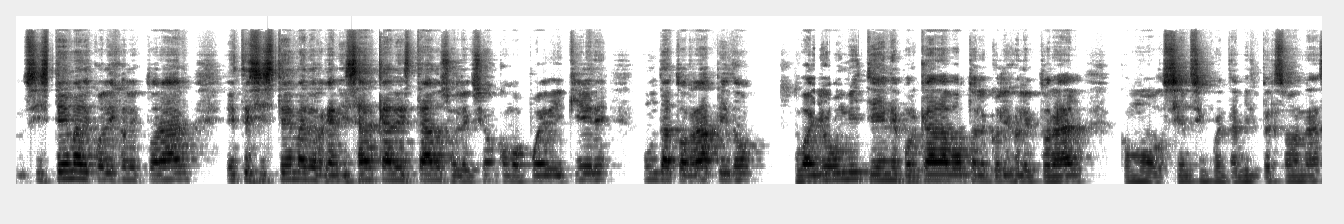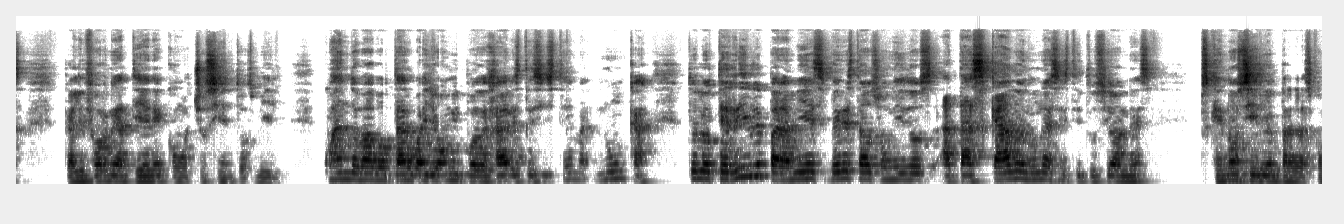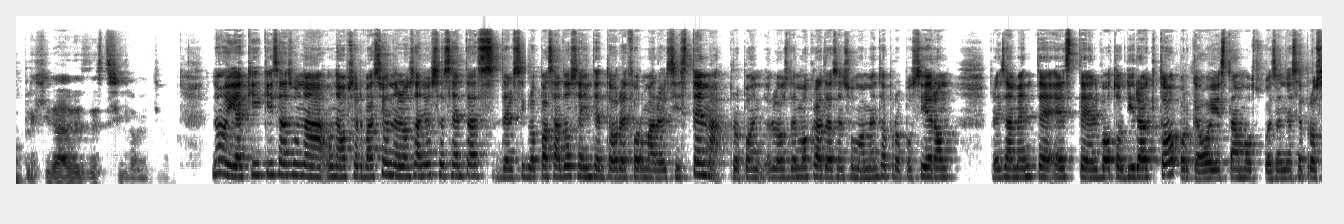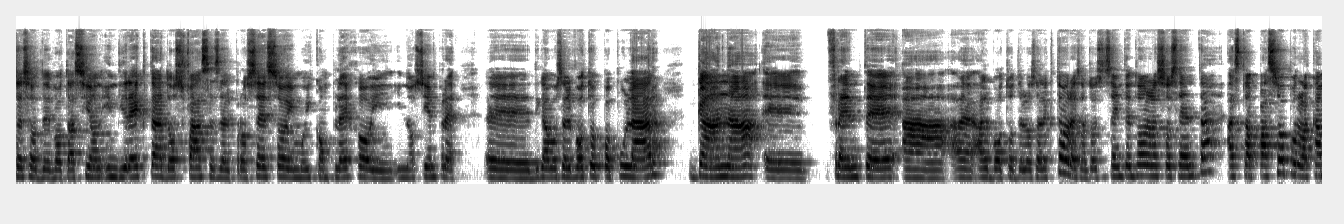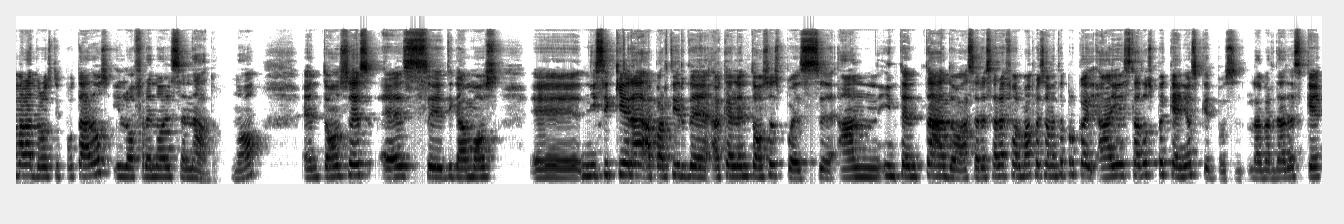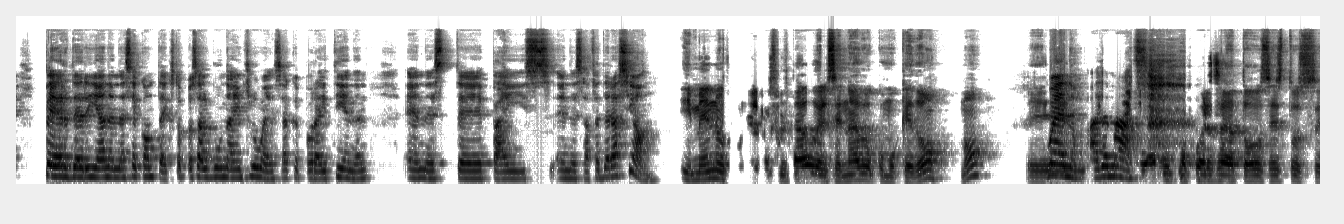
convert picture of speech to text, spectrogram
sistema de colegio electoral, este sistema de organizar cada estado su elección como puede y quiere. Un dato rápido, Wyoming tiene por cada voto en el colegio electoral como 250 mil personas, California tiene como 800 mil. ¿Cuándo va a votar Wyoming por dejar este sistema? Nunca. Entonces, lo terrible para mí es ver a Estados Unidos atascado en unas instituciones pues, que no sirven para las complejidades de este siglo XXI. No, y aquí quizás una, una, observación. En los años 60 del siglo pasado se intentó reformar el sistema. los demócratas en su momento propusieron precisamente este, el voto directo, porque hoy estamos pues, en ese proceso de votación indirecta, dos fases del proceso y muy complejo y, no siempre, eh, digamos, el voto popular gana eh, frente al voto de los electores. Entonces se intentó en los 60, hasta pasó por la Cámara de los Diputados y lo frenó el Senado, ¿no? Entonces es, eh, digamos, eh, ni siquiera a partir de aquel entonces, pues eh, han intentado hacer esa reforma precisamente porque hay estados pequeños que, pues la verdad es que perderían en ese contexto, pues alguna influencia que por ahí tienen en este país, en esa federación. Y menos con el resultado del Senado como quedó, ¿no? Eh, bueno, además. Mucha fuerza a todos estos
